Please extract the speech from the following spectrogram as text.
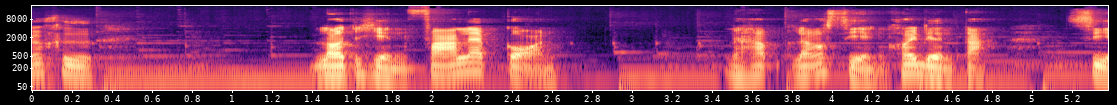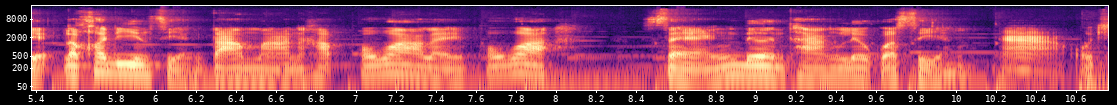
ก็คือ เราจะเห็นฟ้าแลบก่อนนะครับ แล้วก็เสียงค่อยเดินตามเสียงแล้วค่อยได้ยินเสียงตามมานะครับ เพราะว่าอะไร เพราะว่า แสงเดินทางเร็วกว่าเสียง อ่า โอเค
